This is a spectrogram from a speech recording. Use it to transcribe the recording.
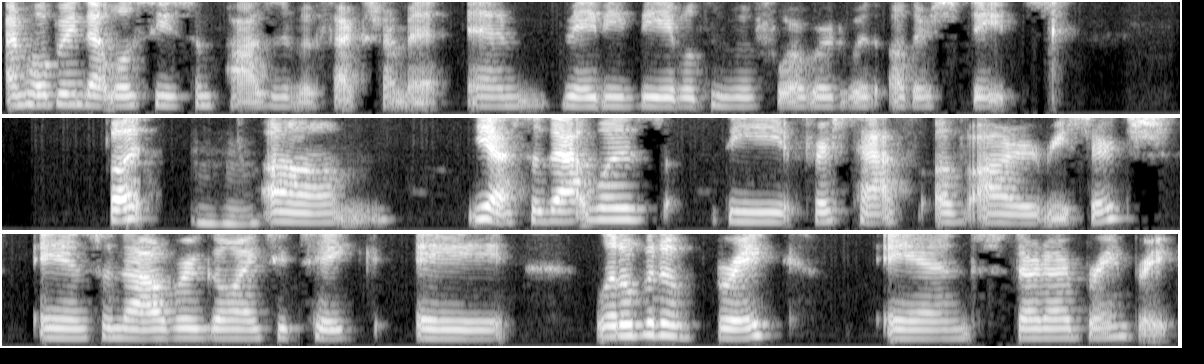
I'm hoping that we'll see some positive effects from it and maybe be able to move forward with other states. But mm-hmm. um, yeah, so that was the first half of our research. And so now we're going to take a little bit of break and start our brain break.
